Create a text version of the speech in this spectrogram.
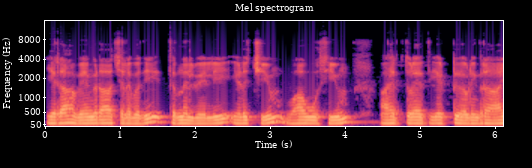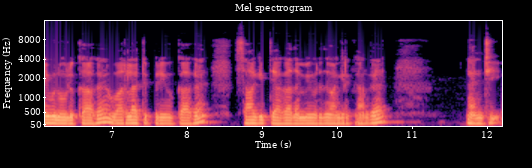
இரா வெங்கடாச்சலபதி திருநெல்வேலி எழுச்சியும் வஉசியும் ஆயிரத்தி தொள்ளாயிரத்தி எட்டு அப்படிங்கிற ஆய்வு நூலுக்காக வரலாற்று பிரிவுக்காக சாகித்ய அகாதமி விருது வாங்கியிருக்காங்க. நன்றி.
